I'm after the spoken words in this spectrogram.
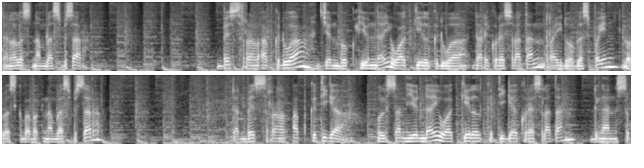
dan lolos 16 besar. Best runner-up kedua, Jeonbuk Hyundai, wakil kedua dari Korea Selatan, raih 12 poin, lolos ke babak 16 besar. Dan best runner-up ketiga, Ulsan Hyundai, wakil ketiga Korea Selatan, dengan 10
